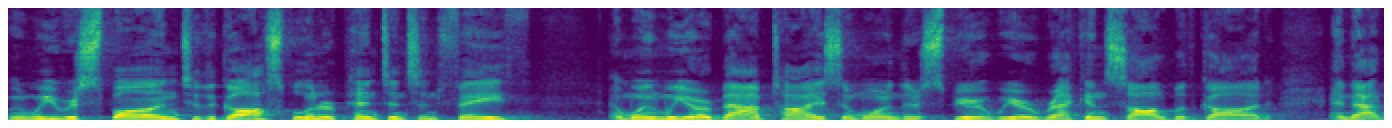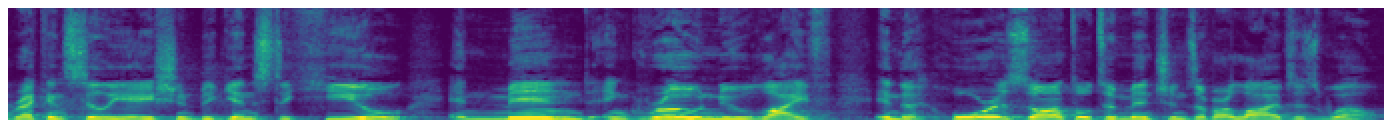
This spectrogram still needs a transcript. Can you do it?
When we respond to the gospel in repentance and faith, and when we are baptized and one of the Spirit, we are reconciled with God, and that reconciliation begins to heal and mend and grow new life in the horizontal dimensions of our lives as well.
